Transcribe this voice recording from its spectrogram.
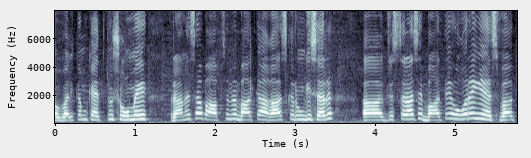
वेलकम कहती हूँ शो में। राना साहब, आपसे मैं बात का आगाज़ करूँगी सर जिस तरह से बातें हो रही हैं इस वक्त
